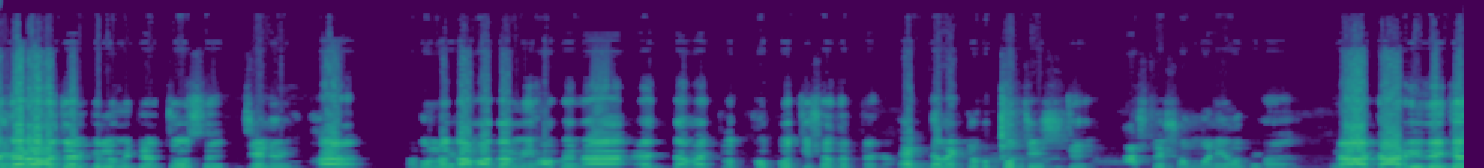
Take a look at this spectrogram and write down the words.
এগারো হাজার কিলোমিটার চলছে। জেনুইন হ্যাঁ। কোনো দামাদামি হবে না একদম এক লক্ষ পঁচিশ হাজার টাকা। একদম এক লক্ষ পঁচিশ? জি। আসলে সম্মানই হবে। হ্যাঁ। না গাড়ি দেখে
